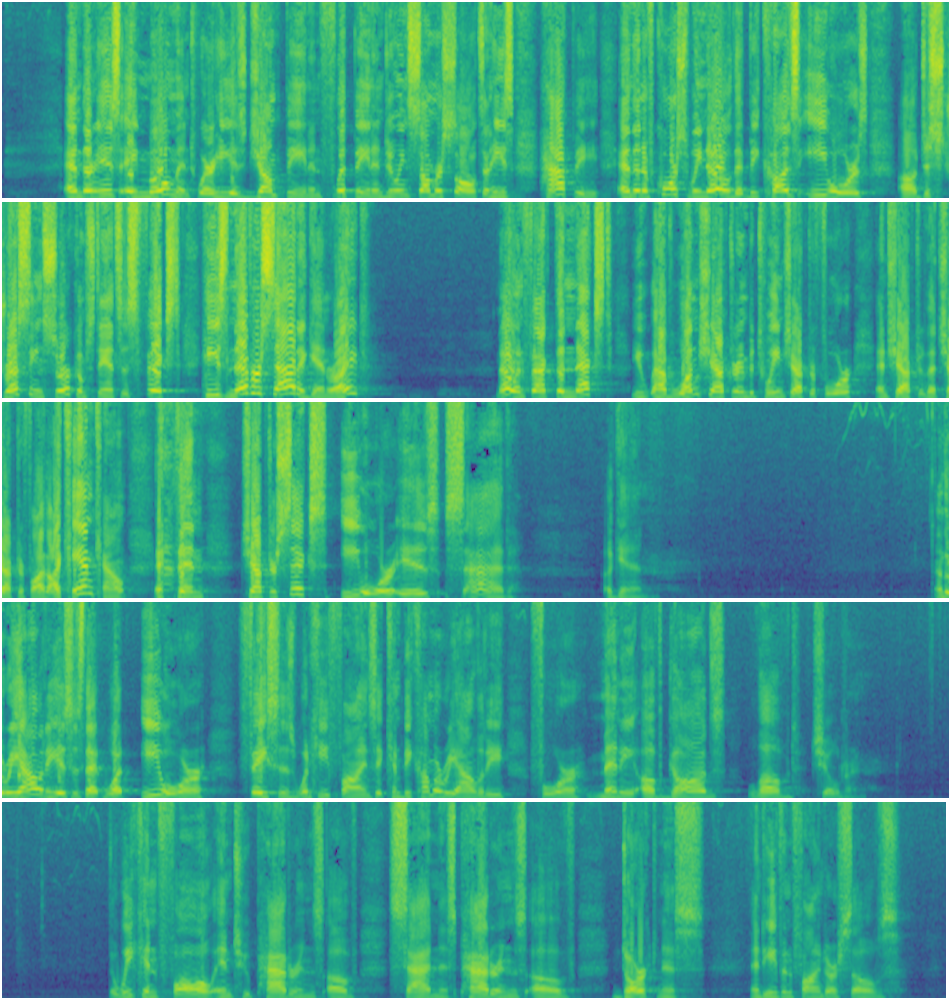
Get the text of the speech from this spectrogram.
And there is a moment where he is jumping and flipping and doing somersaults and he's happy. And then, of course, we know that because Eeyore's uh, distressing circumstances fixed, he's never sad again, right? No, in fact, the next, you have one chapter in between, chapter 4 and chapter, that chapter 5. I can count. And then chapter 6, Eeyore is sad again. And the reality is, is that what Eeyore faces, what he finds, it can become a reality for many of God's loved children. That we can fall into patterns of sadness, patterns of darkness, and even find ourselves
